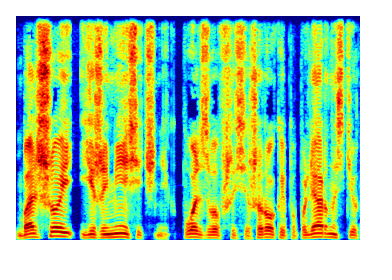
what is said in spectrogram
Большой ежемесячник, пользовавшийся широкой популярностью,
